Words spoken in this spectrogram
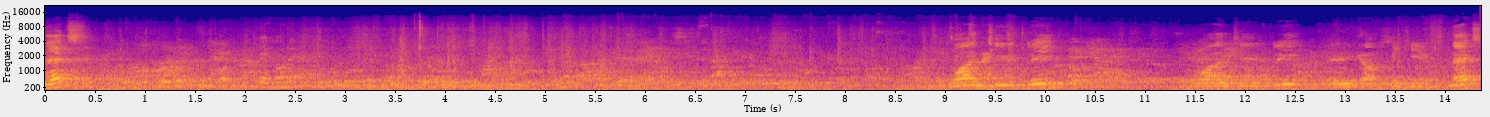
Next. One, two, three. One, two, three. There you go. Thank you. Next.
